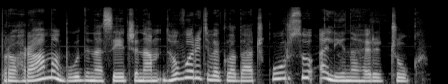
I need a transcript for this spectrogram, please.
Програма буде насичена, говорить викладач курсу Аліна Геричук.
